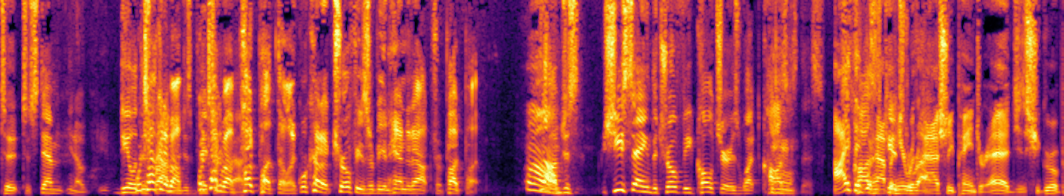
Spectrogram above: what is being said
to to stem, you know, deal with We're this talking problem. about and just we're talking about about putt putt though. Like what kind of trophies are being handed out for putt putt? No, I'm just. She's saying the trophy culture is what causes this. I It think what happened here with riot. Ashley Painter Edge is she grew up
